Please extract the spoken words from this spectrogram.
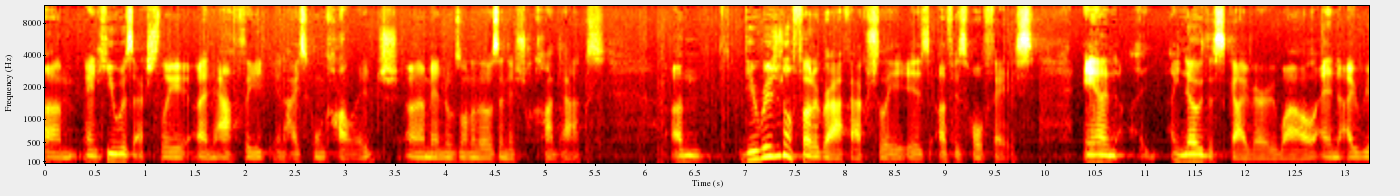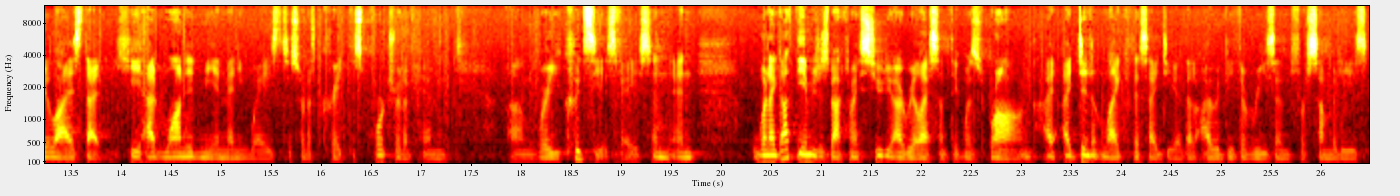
Um, and he was actually an athlete in high school and college, um, and it was one of those initial contacts. Um, the original photograph actually is of his whole face. And I know this guy very well, and I realized that he had wanted me in many ways to sort of create this portrait of him um, where you could see his face. And, and when I got the images back to my studio, I realized something was wrong. I, I, didn't like this idea that I would be the reason for somebody's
